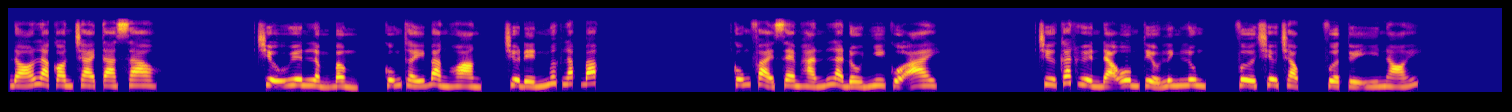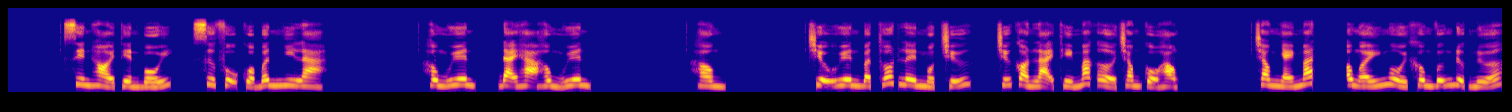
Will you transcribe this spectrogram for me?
Đó là con trai ta sao? Triệu Uyên lẩm bẩm, cũng thấy bàng hoàng, chưa đến mức lắp bắp. Cũng phải xem hắn là đồ nhi của ai. Chư Cát Huyền đạo ôm tiểu linh lung, vừa trêu chọc, vừa tùy ý nói. Xin hỏi tiền bối, sư phụ của Bân Nhi là Hồng Uyên, đại hạ Hồng Uyên. Hồng. Triệu Uyên bật thốt lên một chữ, chữ còn lại thì mắc ở trong cổ họng. Trong nháy mắt, ông ấy ngồi không vững được nữa.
